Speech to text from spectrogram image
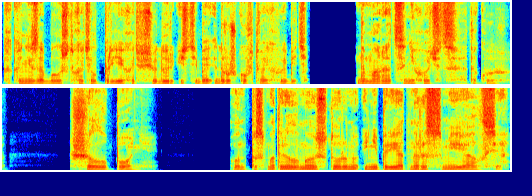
Как и не забыл, что хотел приехать всю дурь из тебя и дружков твоих выбить. Да мараться не хочется, такую шелупонь. Он посмотрел в мою сторону и неприятно рассмеялся.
